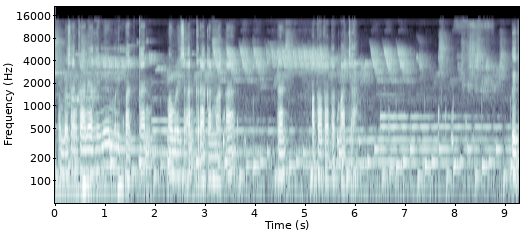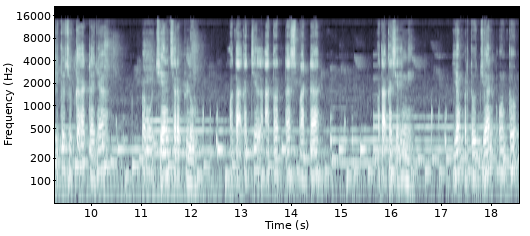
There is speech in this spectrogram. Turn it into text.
Pemeriksaan kranial ini melibatkan pemeriksaan gerakan mata dan otot-otot wajah. Begitu juga adanya pengujian cerebellum, otak kecil atau tes pada otak kecil ini yang bertujuan untuk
